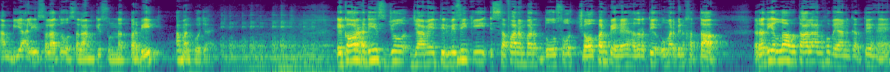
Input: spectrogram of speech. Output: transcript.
انبیاء علیہ سلاۃ وسلام کی سنت پر بھی عمل ہو جائے۔ ایک اور حدیث جو جامع ترمیزی کی صفحہ نمبر دو سو چوپن پہ ہے، حضرت عمر بن خطاب رضی اللہ تعالیٰ عنہ بیان کرتے ہیں۔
